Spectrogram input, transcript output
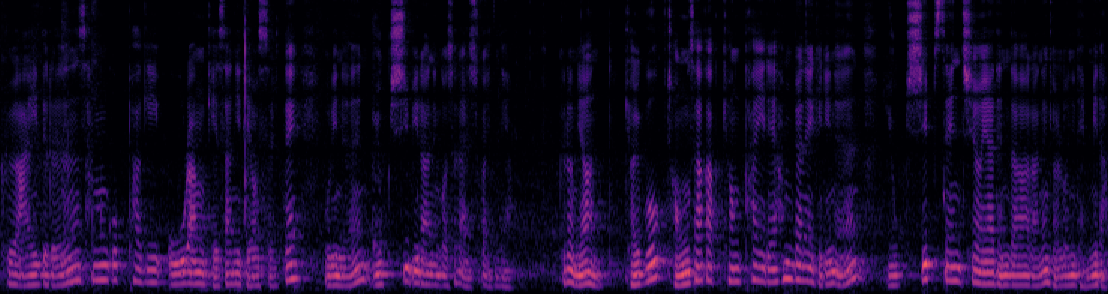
그 아이들은 3 곱하기 5랑 계산이 되었을 때 우리는 60이라는 것을 알 수가 있네요. 그러면 결국 정사각형 타일의 한 변의 길이는 60cm여야 된다라는 결론이 됩니다.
